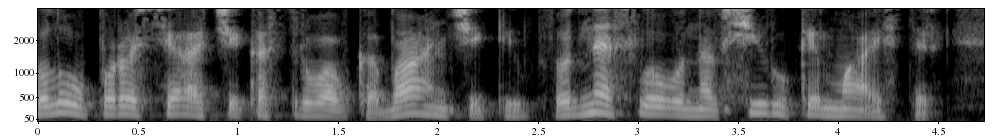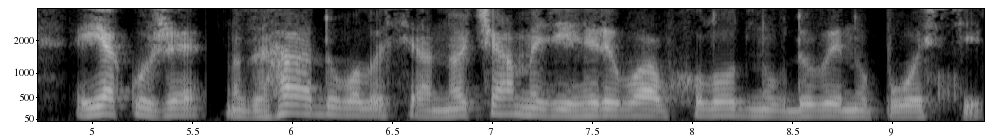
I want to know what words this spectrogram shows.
колов поросячі, кастрував кабанчиків. Одне слово, на всі руки майстер. Як уже згадувалося, ночами зігрівав холодну вдовину постіль,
